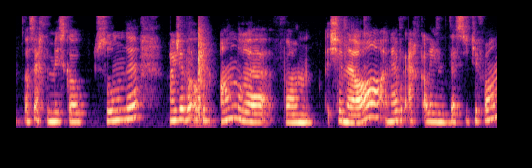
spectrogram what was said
dat was echt een miskoop zonde. Maar ze hebben ook een andere van Chanel. En daar heb ik eigenlijk alleen een testertje van.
